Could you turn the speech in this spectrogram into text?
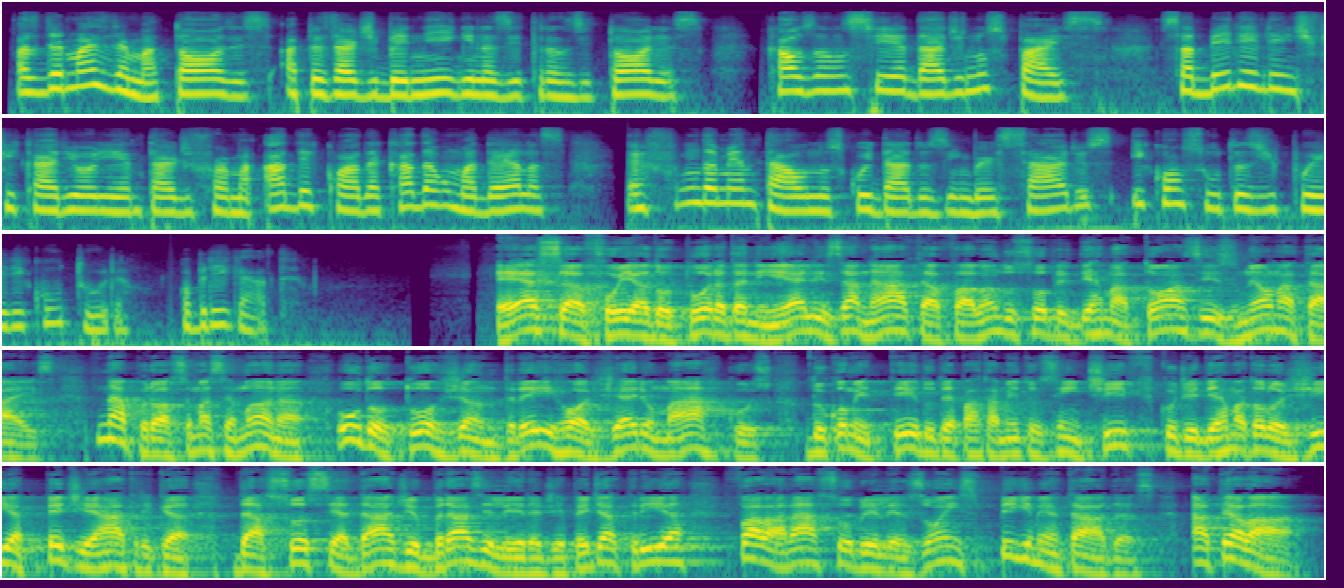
As demais dermatoses, apesar de benignas e transitórias, causam ansiedade nos pais. Saber identificar e orientar de forma adequada cada uma delas é fundamental nos cuidados em berçários e consultas de puericultura. Obrigada. Essa foi a doutora Daniele Zanata falando sobre dermatoses neonatais. Na próxima semana, o doutor Jandrei Rogério Marcos, do Comitê do Departamento Científico de Dermatologia Pediátrica da Sociedade Brasileira de Pediatria, falará sobre lesões pigmentadas. Até lá!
